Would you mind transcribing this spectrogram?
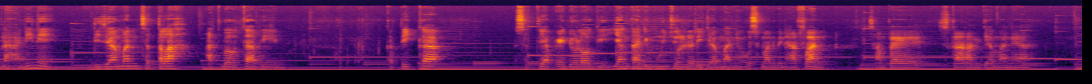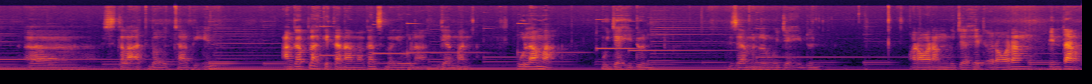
nah ini nih di zaman setelah atba'ut tabi'in ketika setiap ideologi yang tadi muncul dari zamannya Utsman bin Affan sampai sekarang zamannya eh, setelah atba'ut tabi'in anggaplah kita namakan sebagai ula, zaman ulama mujahidun zamanul mujahidun orang-orang mujahid orang-orang pintar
